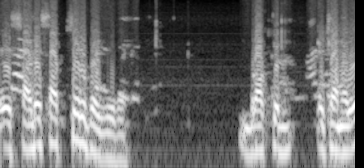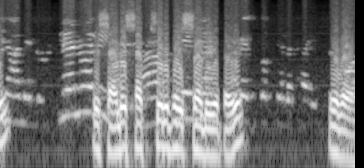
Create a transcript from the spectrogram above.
हे साडेसातशे रुपयाची आहे. ब्रॉकेट याच्यामध्ये. हे साडेसातशे रुपये साडी येत आहे हे. बघा.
